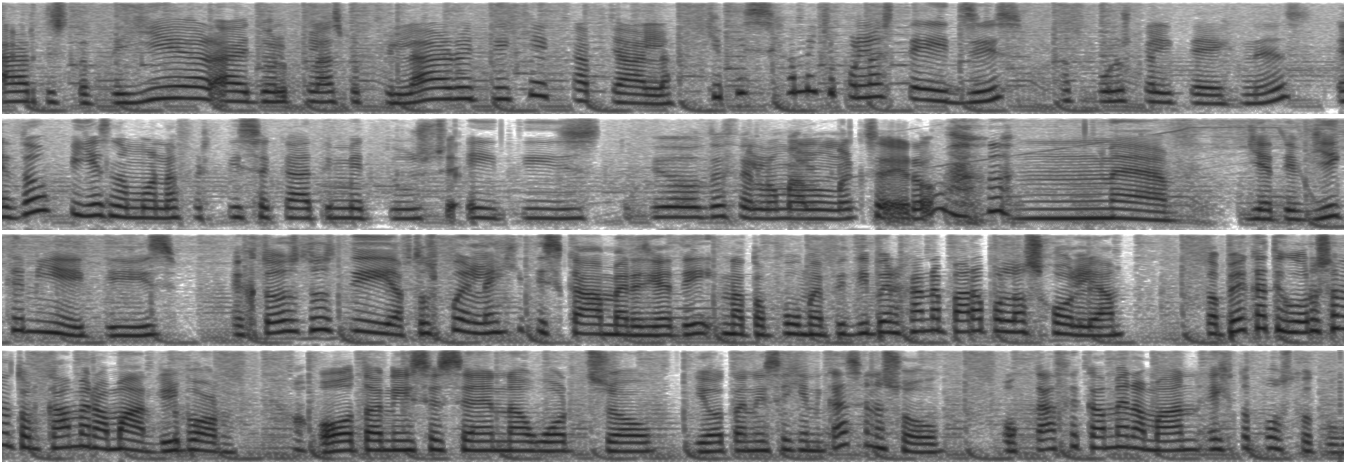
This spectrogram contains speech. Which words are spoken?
Artist of the Year, Idol Plus Popularity και κάποια άλλα. Και επίσης είχαμε και πολλά stages από πολλούς καλλιτέχνες. Εδώ πήγες να μου αναφερθείς σε κάτι με τους 80s, το οποίο δεν θέλω μάλλον να ξέρω. Μ, ναι, γιατί βγήκαν οι 80s. Εκτός ότι αυτός που ελέγχει τις κάμερες, γιατί να το πούμε, επειδή υπήρχαν πάρα πολλά σχόλια, τα οποία κατηγορούσαν τον cameraman. Λοιπόν, όταν είσαι σε ένα award show ή όταν είσαι γενικά σε ένα show, ο κάθε cameraman έχει το πόστο του.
